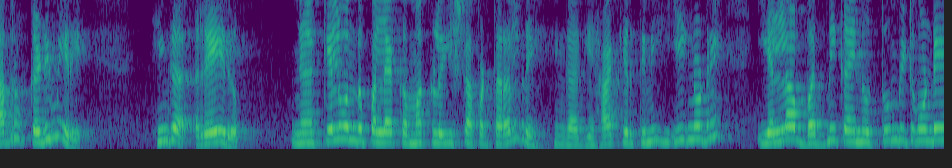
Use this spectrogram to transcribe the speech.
ಆದರೂ ಕಡಿಮೆ ರೀ. ಹಿಂಗೆ ರೇರು. ಕೆಲವೊಂದು ಪಲ್ಯಕ್ಕೆ ಮಕ್ಕಳು ಇಷ್ಟಪಡ್ತಾರಲ್ರಿ. ಹಿಂಗಾಗಿ ಹಾಕಿರ್ತೀನಿ. ಈಗ ನೋಡ್ರಿ, ಎಲ್ಲ ಬದ್ನಿಕಾಯಿನೂ ತುಂಬಿಟ್ಕೊಂಡೆ,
